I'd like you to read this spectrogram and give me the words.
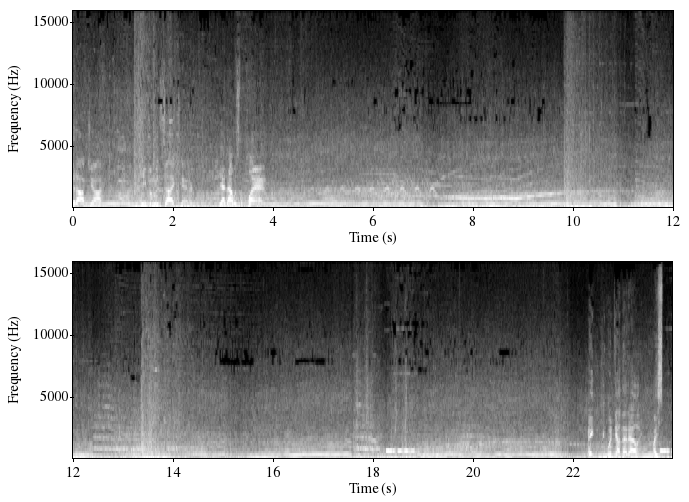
It off, John. Keep him inside, Tanner. Yeah, that was the plan. Hey, you went down that alley. I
